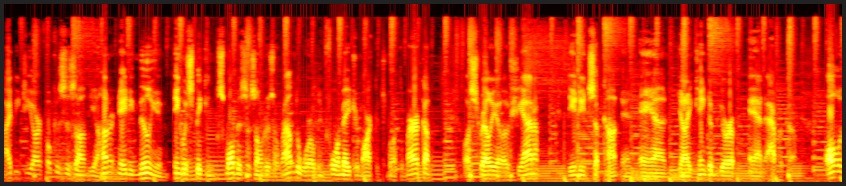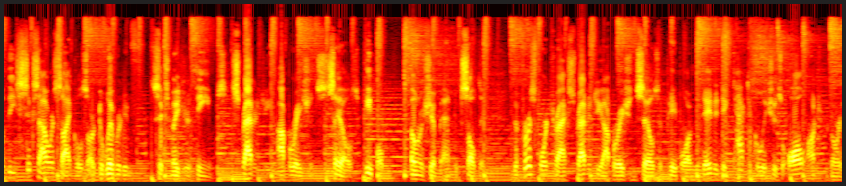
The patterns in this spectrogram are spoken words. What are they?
IBGR focuses on the 180 million English speaking small business owners around the world in four major markets North America, Australia, Oceania, the Indian subcontinent, and United Kingdom, Europe, and Africa. All of these six hour cycles are delivered in six major themes strategy, operations, sales, people, ownership, and consulting. The first four tracks, strategy, operations, sales, and people, are the day to day tactical issues all entrepreneurs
